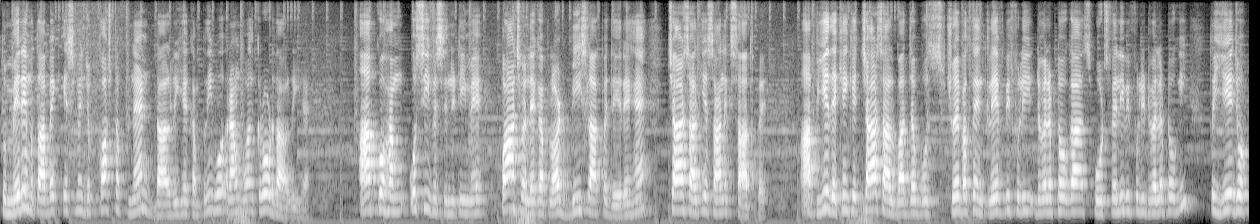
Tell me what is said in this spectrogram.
تو میرے مطابق اس میں جو کاسٹ آف لینڈ ڈال رہی ہے کمپنی وہ اراؤنڈ ون کروڑ ڈال رہی ہے۔ آپ کو ہم اسی ویسینٹی میں پانچ ملے کا پلاٹ بیس لاکھ پہ دے رہے ہیں، چار سال کی آسان ایک ساتھ پہ۔ آپ یہ دیکھیں کہ چار سال بعد جب وہ شعیب اختر انکلیو بھی فلی ڈیولپڈ ہوگا سپورٹس ویلی بھی فلی ڈیولپڈ ہوگی، تو یہ جو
